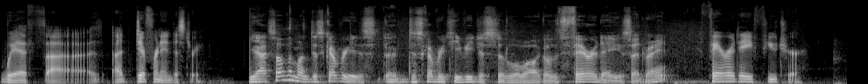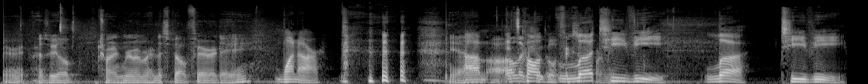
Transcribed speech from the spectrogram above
with uh, a different industry. Yeah, I saw them on Discovery, this, uh, Discovery TV just a little while ago. It's Faraday, you said, right? Faraday Future, Faraday, as we all try and remember how to spell Faraday. one R. Yeah, Um, I'll- I'll it's called Google fix it Le. TV. Le TV.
